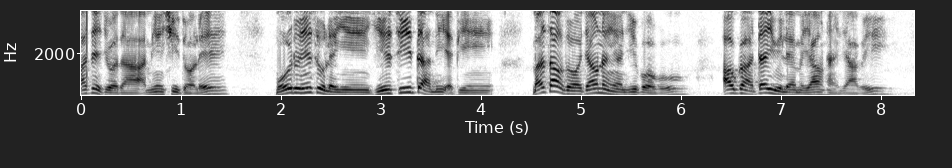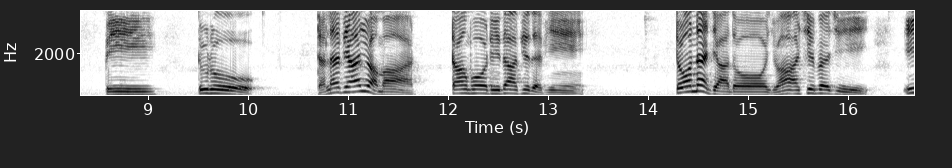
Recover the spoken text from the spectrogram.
90ကျော်သာအမြင့်ရှိတော်လေမိုးတွင်ဆိုလျင်ရေစီးတန်သည့်အပြင်မတ်ဆောက်သောကျောင်းနိုင်ရန်ကြီးပေါ်ကိုအောက်ကတက်ယူလည်းမရောက်နိုင်ကြပေပြီးသူတို့ ဒလပြားရွာမှာတောင်ပေါ်ဒေသဖြစ်တဲ့ဖြင့်တောနက်ကြသောရွာအရှိဘက်ကြီးဤ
